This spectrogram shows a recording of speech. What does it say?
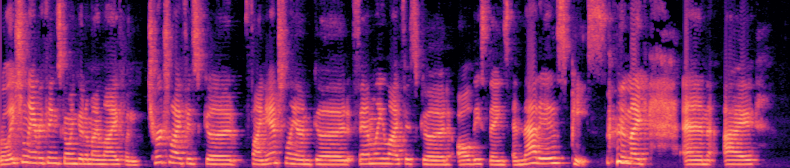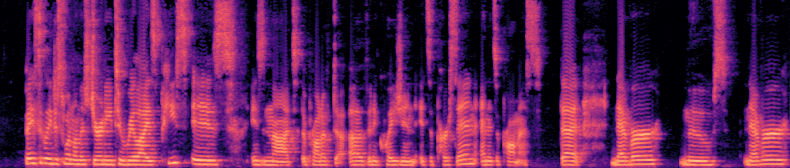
relationally everything's going good in my life, when church life is good, financially I'm good, family life is good, all these things. And that is peace. like and I basically just went on this journey to realize peace is is not the product of an equation, it's a person and it's a promise that never moves, never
